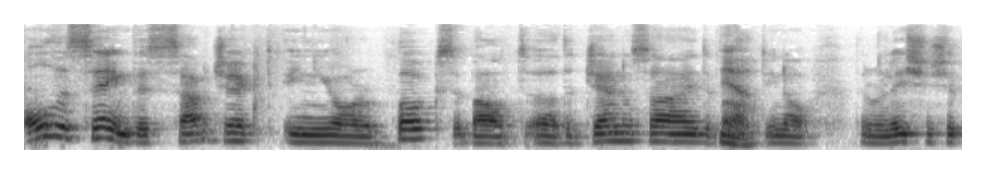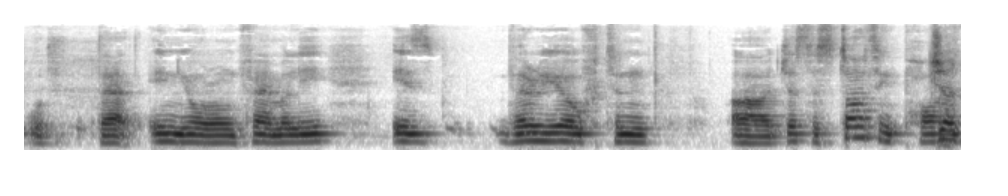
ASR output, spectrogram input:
All the same, this subject in your books about uh, the genocide, about Yeah. you know the relationship with that in your own family, is very often uh, just a starting point Ju-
